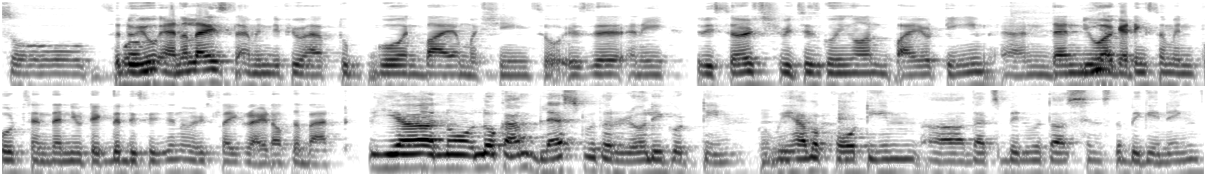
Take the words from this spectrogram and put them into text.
So, So do you analyze? I mean, if you have to go and buy a machine, so is there any research which is going on by your team, and then you Yeah. are getting some inputs, and then you take the decision, or it's like right off the bat? Yeah, no, look, I'm blessed with a really good team. We have a core team uh, that's been with us since the beginning.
